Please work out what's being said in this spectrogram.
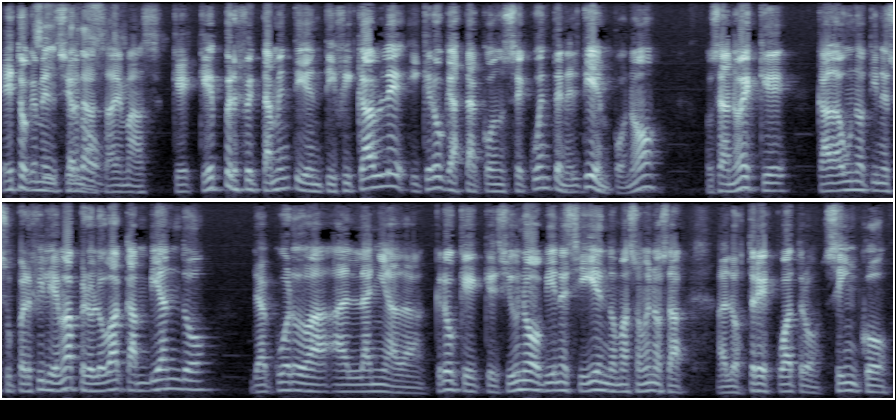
Esto que mencionas, además, que, que, es perfectamente identificable y creo que hasta consecuente en el tiempo, ¿no? O sea, no es que cada uno tiene su perfil y demás, pero lo va cambiando de acuerdo a, la añada. Creo que, si uno viene siguiendo más o menos a, los 3, 4, 5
